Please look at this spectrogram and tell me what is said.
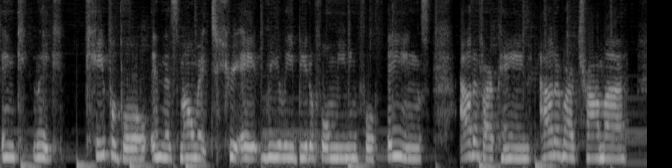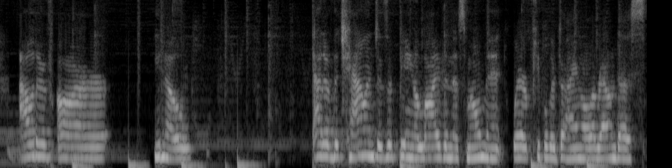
in, like capable in this moment to create really beautiful, meaningful things out of our pain, out of our trauma, out of our, you know, out of the challenges of being alive in this moment where people are dying all around us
